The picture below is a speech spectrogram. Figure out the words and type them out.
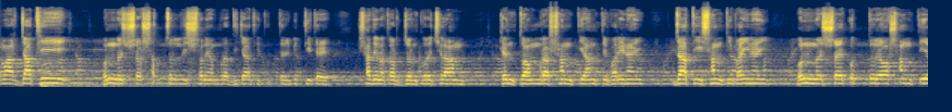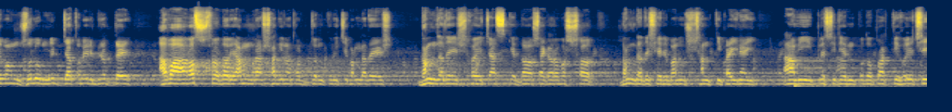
আমার জাতি, উনিশশো সাতচল্লিশ সনে আমরা দ্বিজাতি তত্ত্বের ভিত্তিতে স্বাধীনতা অর্জন করেছিলাম, কিন্তু আমরা শান্তি আনতে পারি নাই, জাতি শান্তি পাই নাই উনিশশো একাত্তরে অশান্তি এবং জুলুম নির্যাতনের বিরুদ্ধে আবার অস্ত্র ধরে আমরা স্বাধীনতা অর্জন করেছি বাংলাদেশ। বাংলাদেশ হয়েছে আজকে দশ এগারো বৎসর বাংলাদেশের মানুষ শান্তি পাই নাই। আমি প্রেসিডেন্ট পদপ্রার্থী হয়েছি।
